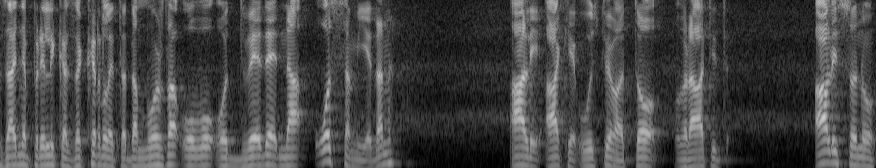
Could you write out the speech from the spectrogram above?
Zadnja prilika za Krleta da možda ovo odvede na 8-1. Ali Ake uspjeva to vratiti Alisonu.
